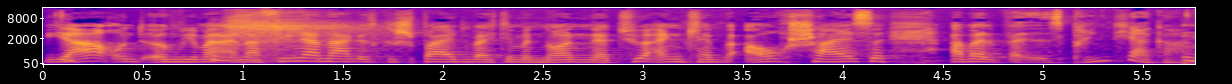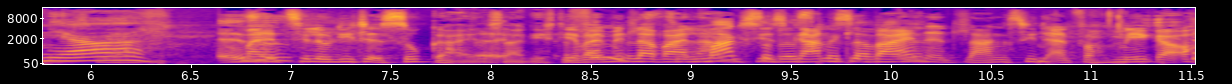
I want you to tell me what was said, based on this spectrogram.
ja, und irgendwie mein einer Fingernagel ist gespalten, weil ich den mit neun in der Tür eingeklemmt habe, auch scheiße, aber es bringt ja gar nichts. Ja, mehr. Meine ist- Zellulite ist so geil, sage ich dir, weil mittlerweile habe ich das das ganze? Bein entlang, sieht einfach mega aus.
